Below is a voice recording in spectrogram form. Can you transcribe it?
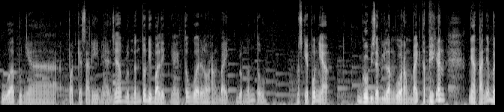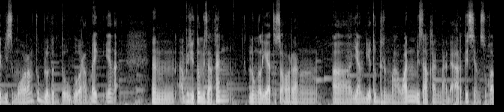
gue punya podcast hari ini aja belum tentu di baliknya itu gue adalah orang baik belum tentu meskipun ya gue bisa bilang gue orang baik tapi kan nyatanya bagi semua orang tuh belum tentu gue orang baik ya nggak dan abis itu misalkan lu ngelihat seseorang uh, yang dia tuh dermawan misalkan ada artis yang suka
